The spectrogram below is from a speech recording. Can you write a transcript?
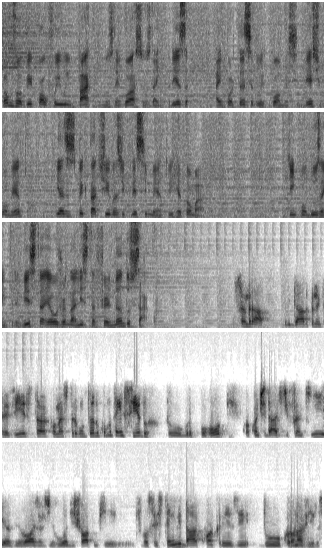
Vamos ouvir qual foi o impacto nos negócios da empresa, a importância do e-commerce neste momento e as expectativas de crescimento e retomada. Quem conduz a entrevista é o jornalista Fernando Saco. Sandra, obrigado pela entrevista. Começo perguntando como tem sido para o Grupo Hope, com a quantidade de franquias e lojas de rua, de shopping que, que vocês têm, lidar com a crise do coronavírus.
